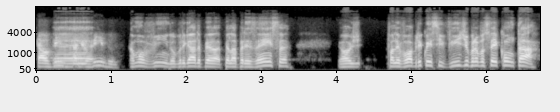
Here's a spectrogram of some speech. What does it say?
Tá ouvindo? É, tá me ouvindo? Estamos ouvindo. Obrigado pela, pela presença. Eu falei, vou abrir com esse vídeo para você contar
